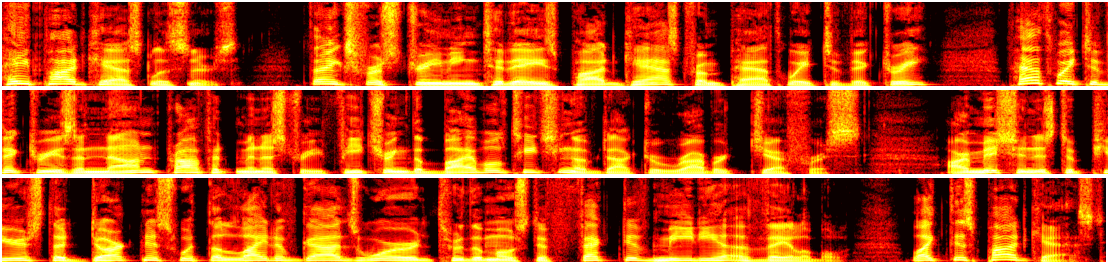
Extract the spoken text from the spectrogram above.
Hey, podcast listeners. Thanks for streaming today's podcast from Pathway to Victory. Pathway to Victory is a nonprofit ministry featuring the Bible teaching of Dr. Robert Jeffress. Our mission is to pierce the darkness with the light of God's Word through the most effective media available, like this podcast.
